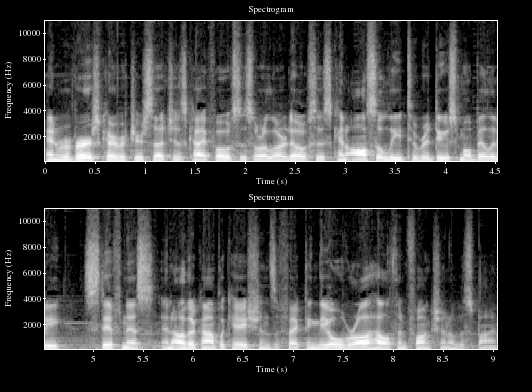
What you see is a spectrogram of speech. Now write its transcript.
and reverse curvature such as kyphosis or lordosis can also lead to reduced mobility, stiffness, and other complications affecting the overall health and function of the spine.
